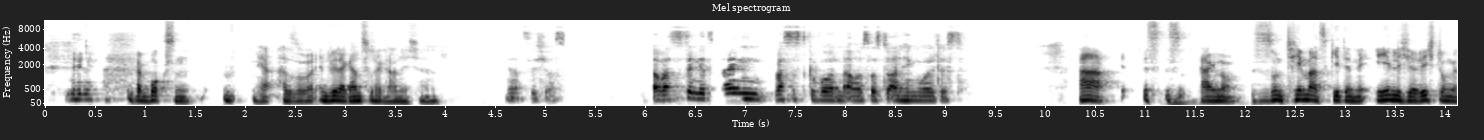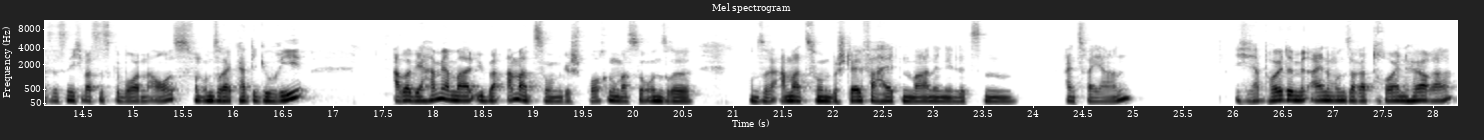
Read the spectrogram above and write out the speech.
nee. beim Boxen, ja, also entweder ganz oder gar nicht. Ja, ja sicher. Aber was ist denn jetzt dein, was ist geworden aus, was du anhängen wolltest? Ah, es ist, ja genau. Es ist so ein Thema, es geht in eine ähnliche Richtung. Es ist nicht, was ist geworden aus von unserer Kategorie. Aber wir haben ja mal über Amazon gesprochen, was so unsere, unsere Amazon-Bestellverhalten waren in den letzten ein, zwei Jahren. Ich habe heute mit einem unserer treuen Hörer,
